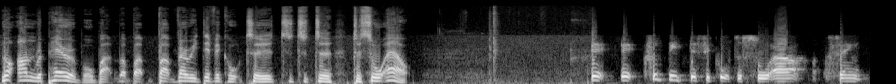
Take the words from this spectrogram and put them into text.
not unrepairable, but but but, but very difficult to to, to, to to sort out. It it could be difficult to sort out. I think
